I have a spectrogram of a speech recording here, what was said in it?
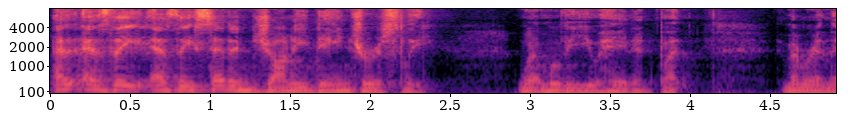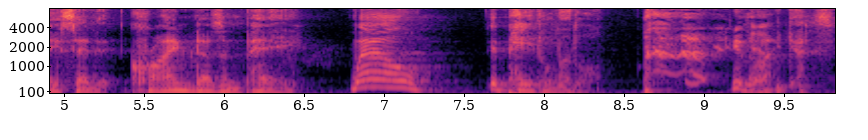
as, as they as they said in Johnny Dangerously, a movie you hated. But remember, and they said crime doesn't pay. Well, it paid a little, you know, yeah. I guess.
